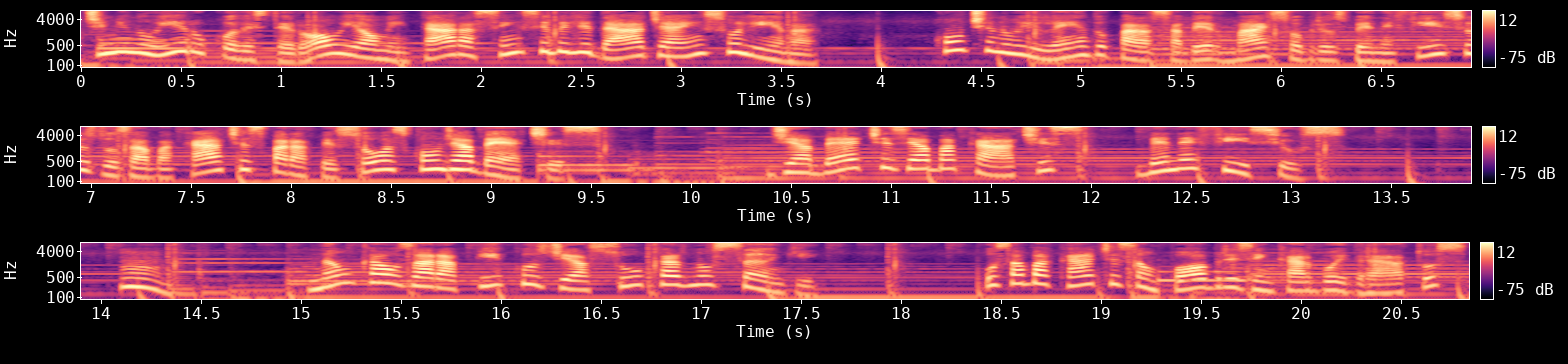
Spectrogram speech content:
diminuir o colesterol e aumentar a sensibilidade à insulina. Continue lendo para saber mais sobre os benefícios dos abacates para pessoas com diabetes. Diabetes e abacates: benefícios. 1. Não causará picos de açúcar no sangue. Os abacates são pobres em carboidratos,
